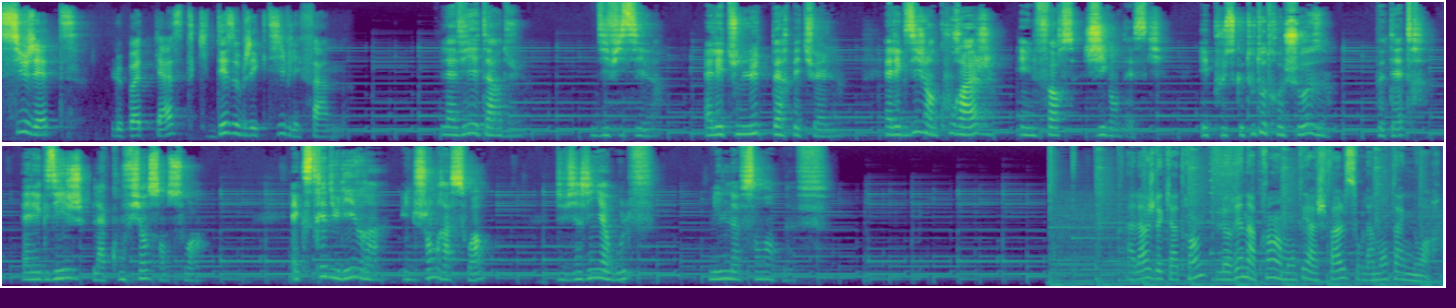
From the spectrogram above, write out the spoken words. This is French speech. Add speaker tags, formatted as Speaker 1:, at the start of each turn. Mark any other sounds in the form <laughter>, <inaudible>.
Speaker 1: Sujette, le podcast qui désobjective les femmes.
Speaker 2: La vie est ardue, difficile. Elle est une lutte perpétuelle. Elle exige un courage et une force gigantesques. Et plus que toute autre chose, peut-être, elle exige la confiance en soi. Extrait du livre Une chambre à soi de Virginia Woolf, 1929.
Speaker 3: À l'âge de 4 ans, Lorraine apprend à monter à cheval sur la montagne noire.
